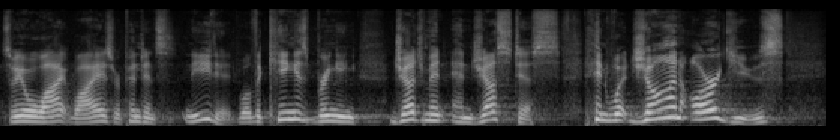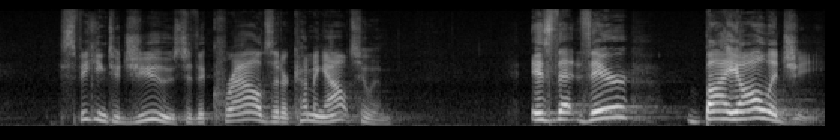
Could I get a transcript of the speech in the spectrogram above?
So, we go, why, why is repentance needed? Well, the king is bringing judgment and justice. And what John argues, speaking to Jews, to the crowds that are coming out to him, is that their biology,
